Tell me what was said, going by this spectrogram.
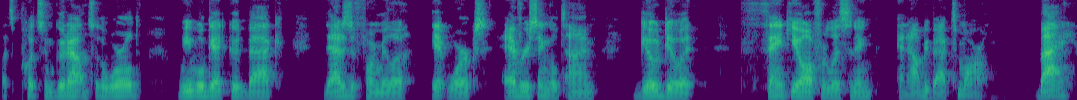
Let's put some good out into the world. We will get good back. That is a formula. It works every single time. Go do it. Thank you all for listening, and I'll be back tomorrow. Bye.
